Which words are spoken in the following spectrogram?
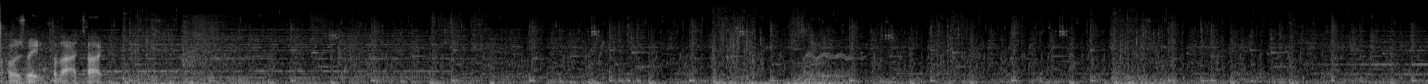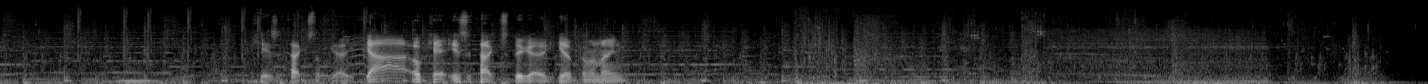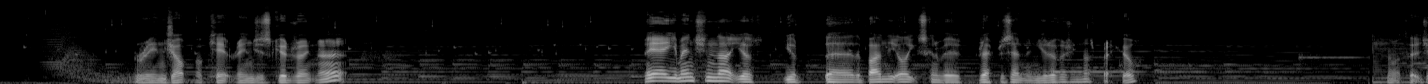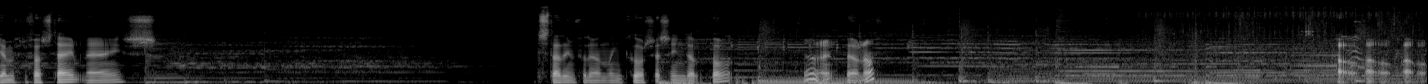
I was waiting for that attack. Attacks don't get out. Yeah, okay, his attacks do get here, never mind. Range up. Okay, range is good right now. Yeah, you mentioned that your your uh, the band that you like is going to be representing Eurovision. That's pretty cool. Not to the gym for the first time. Nice. Studying for the online course I signed up for. Alright, fair enough. Uh oh, uh oh, uh oh.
